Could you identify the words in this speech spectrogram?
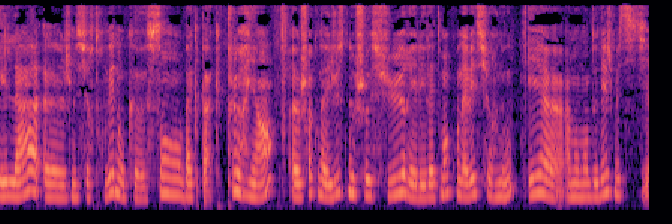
et là, euh, je me suis retrouvée donc euh, sans backpack, plus rien. Euh, je crois qu'on avait juste nos chaussures et les vêtements qu'on avait sur nous. Et à un moment donné, je me suis dit,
